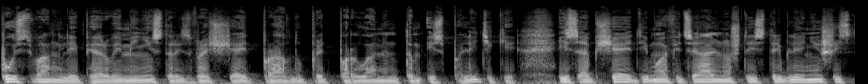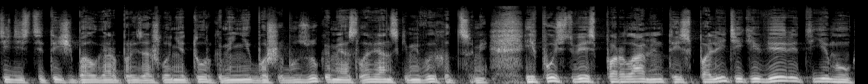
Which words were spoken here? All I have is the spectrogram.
Пусть в Англии первый министр извращает правду пред парламентом из политики и сообщает ему официально, что истребление 60 тысяч болгар произошло не турками, не башибузуками, а славянскими выходцами. И пусть весь парламент из политики верит ему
